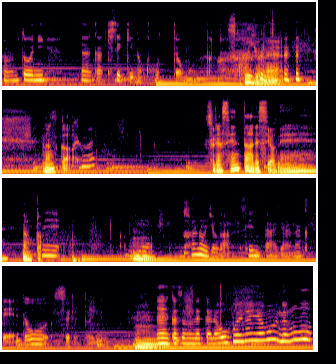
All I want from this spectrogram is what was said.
本当になんか奇跡の子って思った。すごいよね。なんか。そりゃセンターですよね。なんか、ね。うん。もう彼女がセンターじゃなくてどうするという。うん。なんかそのだから「覚えダイヤモンド」の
